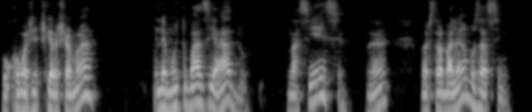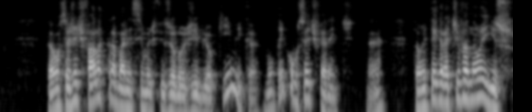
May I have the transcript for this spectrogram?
ou como a gente queira chamar, ele é muito baseado na ciência, né? Nós trabalhamos assim. Então, se a gente fala que trabalha em cima de fisiologia e bioquímica, não tem como ser diferente, né? Então, integrativa não é isso.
